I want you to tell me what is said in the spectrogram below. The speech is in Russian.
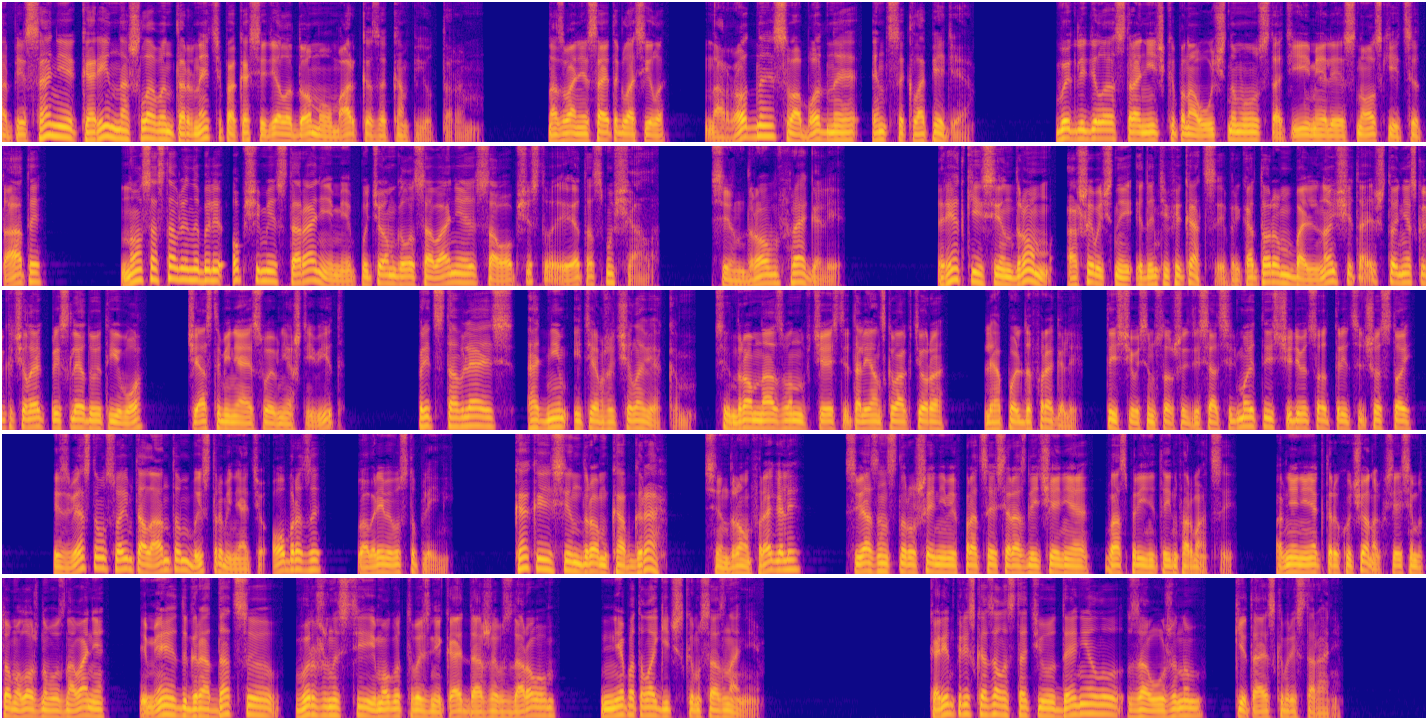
Описание Карин нашла в интернете, пока сидела дома у Марка за компьютером. Название сайта гласило «Народная свободная энциклопедия». Выглядела страничка по-научному, статьи имели сноски и цитаты, но составлены были общими стараниями путем голосования сообщества, и это смущало. Синдром Фрегали. Редкий синдром ошибочной идентификации, при котором больной считает, что несколько человек преследуют его, часто меняя свой внешний вид, представляясь одним и тем же человеком. Синдром назван в честь итальянского актера Леопольда Фрегали 1867-1936, известному своим талантом быстро менять образы во время выступлений. Как и синдром Капгра, синдром Фрегали связан с нарушениями в процессе развлечения воспринятой информации. По мнению некоторых ученых, все симптомы ложного узнавания имеют градацию выраженности и могут возникать даже в здоровом, непатологическом сознании. Карин пересказала статью Дэниелу за ужином в китайском ресторане.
